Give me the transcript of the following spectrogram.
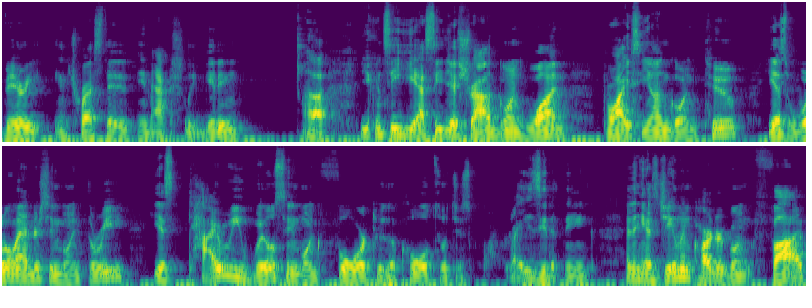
very interested in actually getting. Uh, you can see he has CJ Stroud going one, Bryce Young going two, he has Will Anderson going three, he has Tyree Wilson going four to the Colts, which is crazy to think. And then he has Jalen Carter going five.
